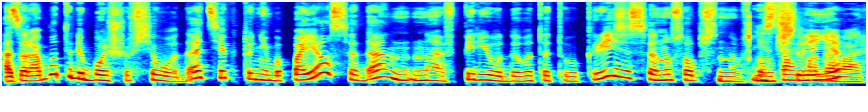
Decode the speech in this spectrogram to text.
А заработали больше всего, да, те, кто не боялся, да, на, в периоды вот этого кризиса, ну, собственно, в том не числе продавать.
